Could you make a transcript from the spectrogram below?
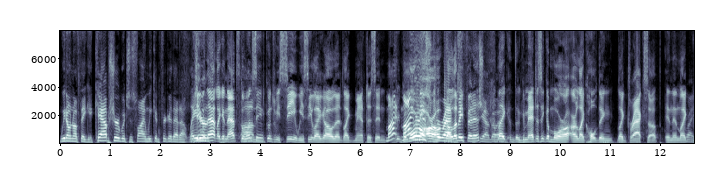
We don't know if they get captured, which is fine. We can figure that out But later. Even that, like, and that's the one Um, sequence we see. We see like, oh, that like Mantis and My- Gamora my are. No, let me finish. Yeah, go ahead. Like the Mantis and Gamora are like holding like Drax up, and then like Right.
